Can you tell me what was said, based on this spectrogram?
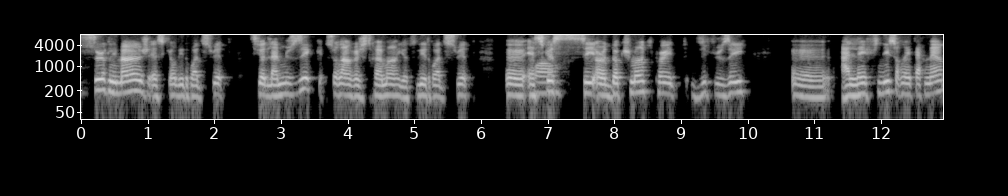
sur l'image, est-ce qu'ils ont des droits de suite? S'il y a de la musique sur l'enregistrement, y a-t-il des droits de suite? Euh, est-ce que c'est un document qui peut être diffusé euh, à l'infini sur l'Internet,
